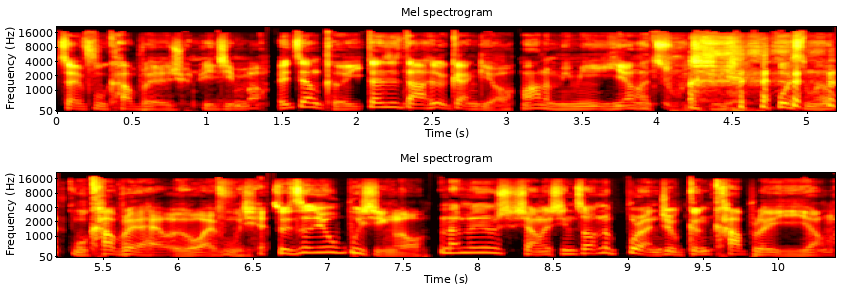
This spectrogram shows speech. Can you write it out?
再付 CarPlay 的权利金嘛。哎，这样可以，但是大家就干掉，妈的，明明一样的主机，为什么我 CarPlay 还要额外付钱？所以这就不行喽。那他们又想了新招，那不然就跟 CarPlay 一样嘛，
